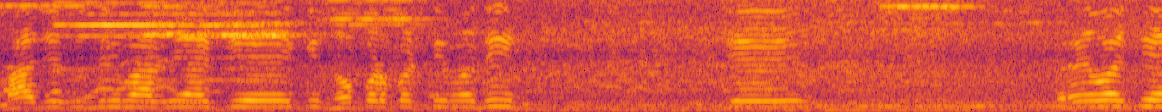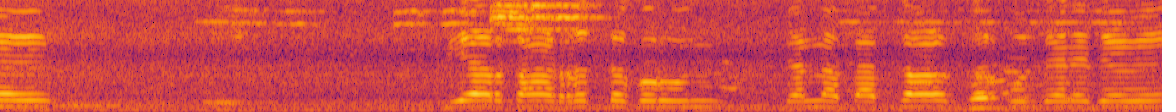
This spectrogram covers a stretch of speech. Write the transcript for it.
माझी दुसरी मागणी अशी आहे की झोपडपट्टीमधील जे रहिवासी आहे पी आर कार्ड रद्द करून त्यांना तात्काळ घरकुल देण्यात यावे.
